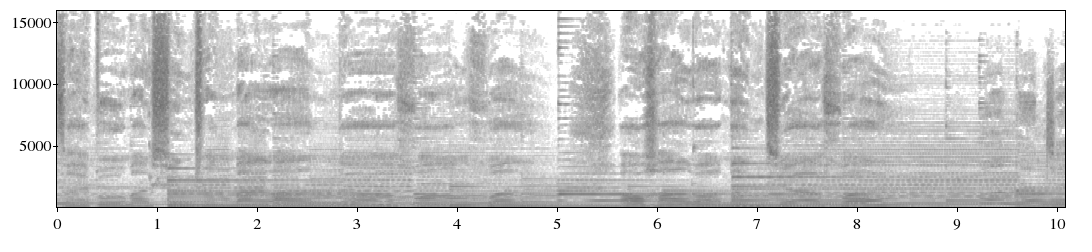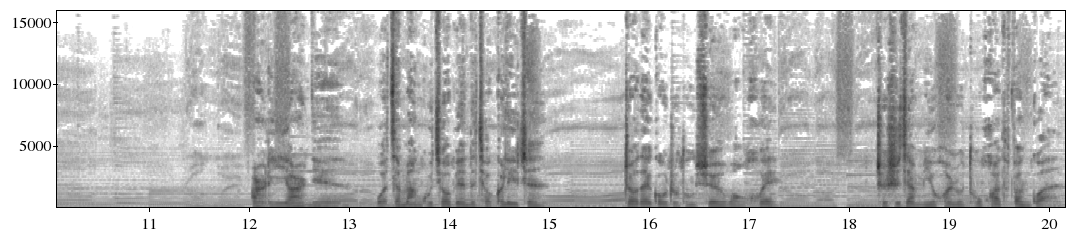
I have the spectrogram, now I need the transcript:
在布满星辰斑斓的黄昏，傲寒我们结婚。让微二零一二年，我在曼谷郊边的巧克力镇招待高中同学王慧。这是家迷幻如童话的饭馆，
